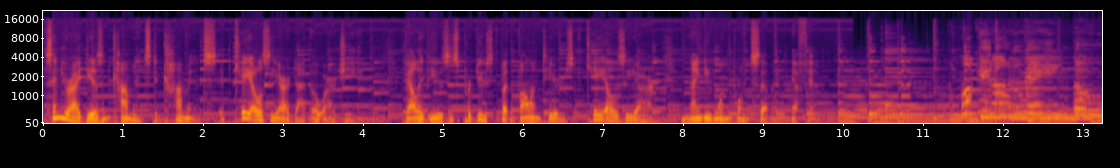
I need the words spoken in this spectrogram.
Send your ideas and comments to comments at klzr.org. Valley Views is produced by the volunteers of KLZR 91.7 FM. I'm walking on a rainbow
